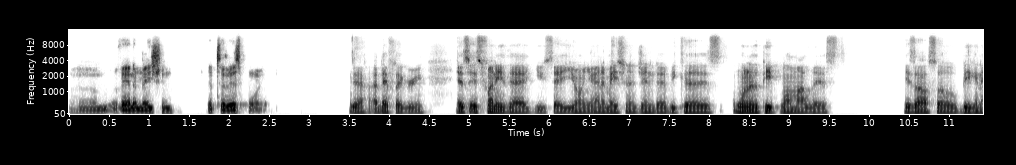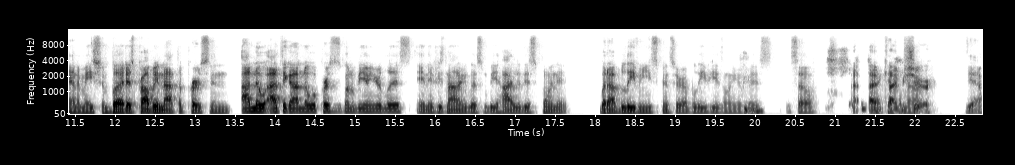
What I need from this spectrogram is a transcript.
um, of animation to this point. Yeah, I definitely agree. It's it's funny that you say you're on your animation agenda because one of the people on my list is also big in animation, but it's probably not the person I know. I think I know what person's going to be on your list, and if he's not on your list, I'll be highly disappointed but I believe in you, Spencer. I believe he's on your list. So I, am sure. Out. Yeah.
